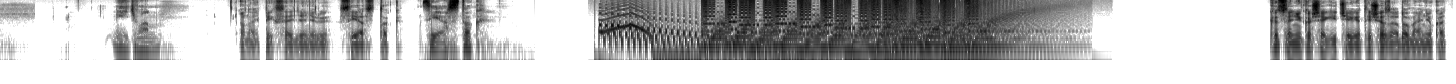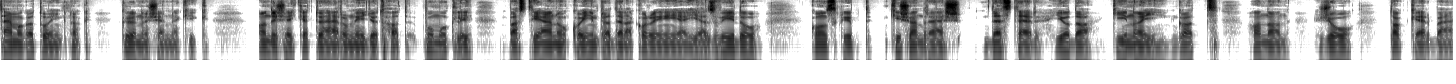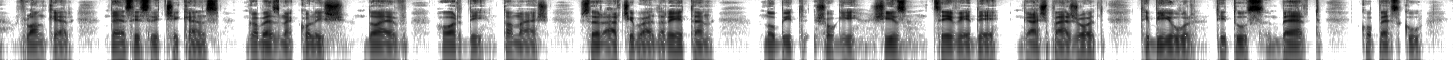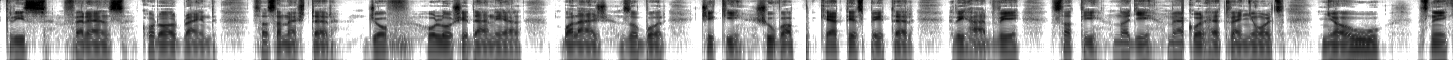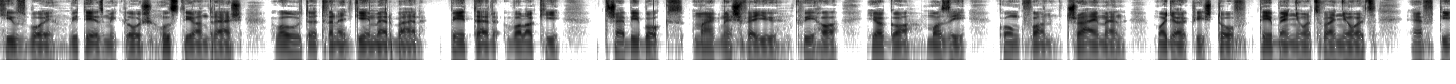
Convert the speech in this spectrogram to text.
Így van. A nagy pixel gyönyörű. Sziasztok! Sziasztok. Köszönjük a segítséget és az adományokat támogatóinknak, különösen nekik. Andis 1 2 3 4 5 6 Pumukli, Bastiano Coimbra de la Coronia y Azvedo, Conscript, Kisandrás, Dester, Joda, Kínai, Gatz, Hanan, Zsó, Takkerbá, Flanker, Dancy Sweet Chickens, Gabez Mekkolis, Daev, Hardi, Tamás, Sir Archibald Réten, Nobit, Sogi, Siz, CVD, Gáspár Zsolt, Tibiur, Titus, Bert, Kopescu, Krisz, Ferenc, Koralbrind, Szaszamester, Zsoff, Hollósi Dániel, Balázs, Zobor, Csiki, Suvap, Kertész Péter, Richard V, Szati, Nagyi, Melkor 78, Nyau, Snake Hughes Boy, Vitéz Miklós, Huszti András, Vault 51 Gamer Bar, Péter, Valaki, Trebi Box, Mágnesfejű, Kviha, Jaga, Mazi, Kongfan, Tryman, Magyar Kristóf, Tében 88, FT,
